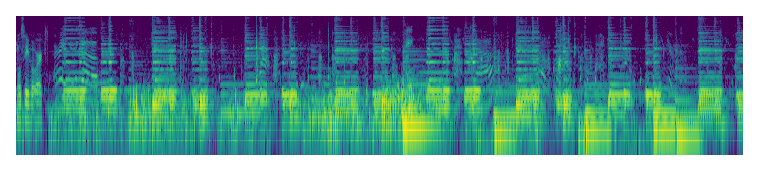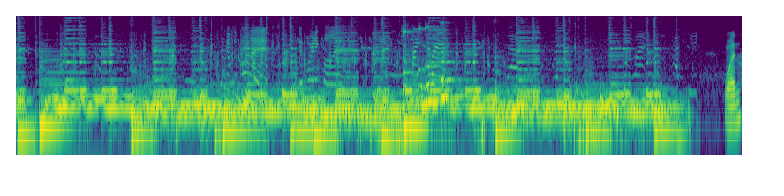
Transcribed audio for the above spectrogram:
We'll see if it works. All right, here we go. One,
